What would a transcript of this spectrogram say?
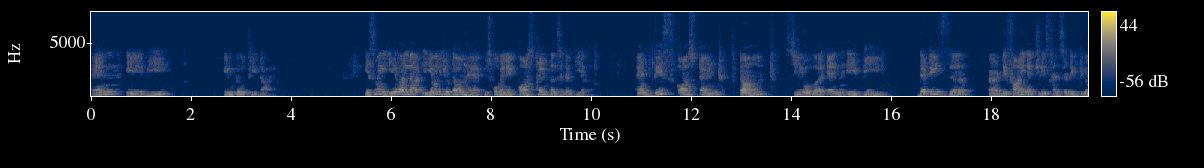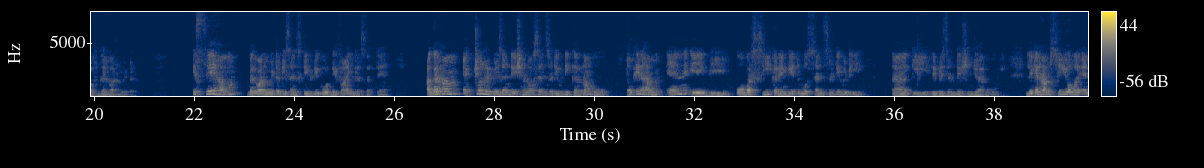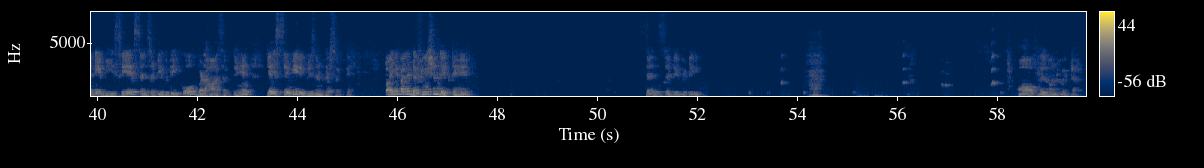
N A B into theta है। इसमें ये वाला, ये वाली जो टर्म है, इसको मैंने कांस्टेंट कंसिडर किया था। And this constant term c over nab that is uh, uh, define actually sensitivity of galvanometer. इससे हम गलवानोमीटर की सेंसिटिविटी को डिफाइन कर सकते हैं। अगर हम एक्चुअल रिप्रेजेंटेशन ऑफ़ सेंसिटिविटी करना हो तो फिर हम N A B over C करेंगे तो वो सेंसिटिविटी की रिप्रेजेंटेशन जो है वो होगी। लेकिन हम C over N A B से सेंसिटिविटी को बढ़ा सकते हैं या इससे भी रिप्रेजेंट कर सकते हैं। तो आइए पहले डेफिनेशन देखते हैं। सेंसिटिविटी ऑफ़ गैल्वानोमीटर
